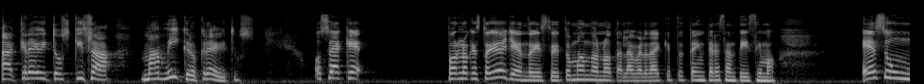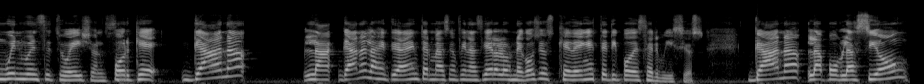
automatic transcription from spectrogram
a créditos quizá más microcréditos. O sea que, por lo que estoy oyendo y estoy tomando nota, la verdad que esto está interesantísimo. Es un win-win situation porque gana la, ganan las entidades de intermediación financiera, los negocios que den este tipo de servicios. Gana la población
